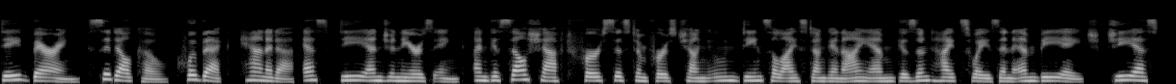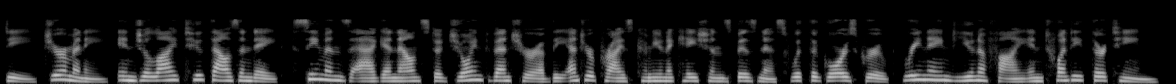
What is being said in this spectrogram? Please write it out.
Dade Behring, Sidelco, Quebec, Canada, S.D. Engineers Inc., and Gesellschaft für Systemforschung und Dienstleistungen im Gesundheitswesen MBH, GSD, Germany. In July 2008, Siemens AG announced a joint venture of the enterprise communications business with the Gores Group, renamed Unify in 2013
